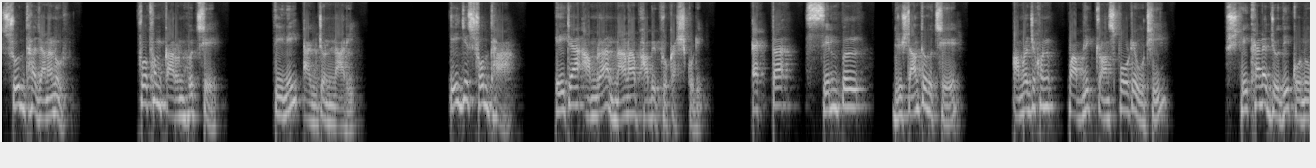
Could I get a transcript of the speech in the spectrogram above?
শ্রদ্ধা জানানোর প্রথম কারণ হচ্ছে তিনি একজন নারী। এই যে শ্রদ্ধা, এইটা আমরা নানাভাবে প্রকাশ করি। একটা সিম্পল দৃষ্টান্ত হচ্ছে আমরা যখন পাবলিক ট্রান্সপোর্টে উঠি, সেখানে যদি কোনো,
